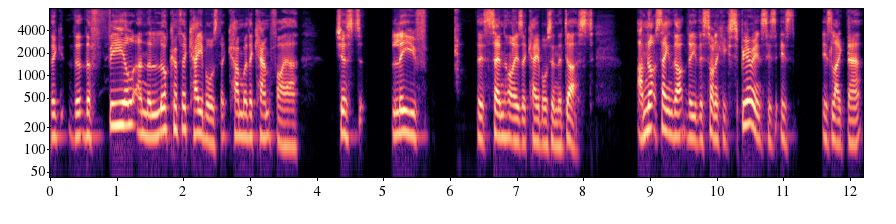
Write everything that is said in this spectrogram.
the the the feel and the look of the cables that come with a campfire just leave the Sennheiser cables in the dust. I'm not saying that the the sonic experience is is is like that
